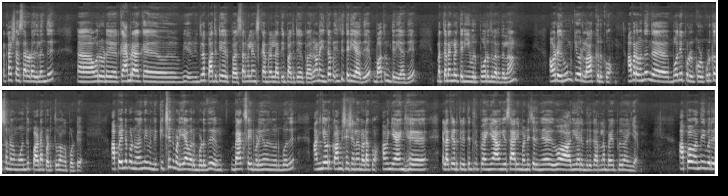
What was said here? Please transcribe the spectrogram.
பிரகாஷ் சாரோட இதுலேருந்து அவருடைய கேமரா கே இதில் பார்த்துட்டே இருப்பார். சர்வேலன்ஸ் கேமரா எல்லாத்தையும் பார்த்துட்டே இருப்பார். ஆனால் இதை இது தெரியாது. பாத்ரூம் தெரியாது. மற்ற இடங்கள் தெரியும். இவர் போகிறது வரதெல்லாம் அவருடைய ரூம்க்கே ஒரு லாக் இருக்கும். அவரை வந்து இந்த போதைப்பொருள் கொ- கொடுக்க சொன்னவங்க வந்து பாடப்படுத்துவாங்க போட்டு. அப்போ என்ன பண்ணுவாங்க? இவங்க கிச்சன் வழியாக வரும்பொழுது பேக் சைடு வழியாக வரும்போது அங்கே ஒரு கான்வர்சேஷன்லாம் நடக்கும். அவங்க அங்கே எல்லாத்தையும் எடுத்து வித்துட்டு இருப்பாங்க. அவங்க சாரி மன்னிச்சிருங்க ஓ அதிகாரம் இருந்திருக்காருலாம் பயப்படுவாங்க. அப்போ வந்து இவர்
